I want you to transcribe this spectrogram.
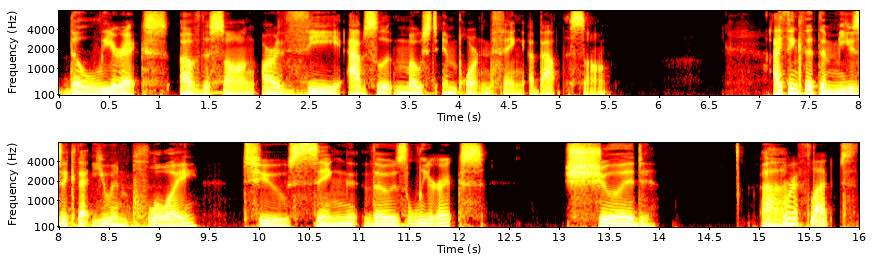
the lyrics of the song are the absolute most important thing about the song. I think that the music that you employ to sing those lyrics should uh, reflect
